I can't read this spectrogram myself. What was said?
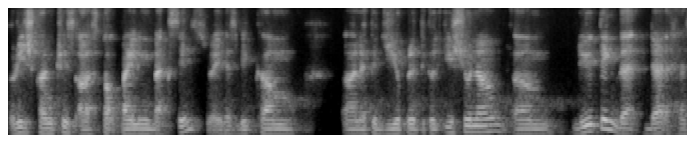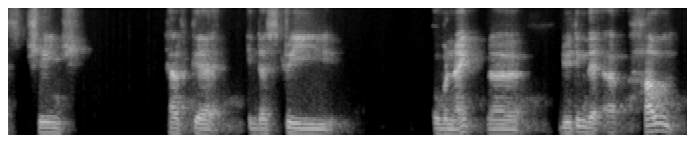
rich countries are stockpiling vaccines, where It has become uh, like a geopolitical issue now. Um, do you think that that has changed healthcare industry overnight? Uh, do you think that uh, how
